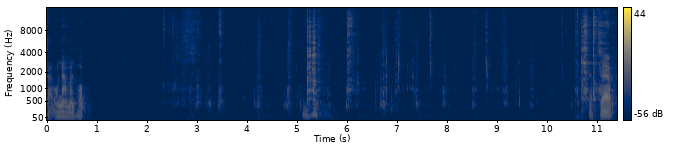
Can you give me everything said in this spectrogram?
ตักเอาน้ำมันพร้อมแซ่บๆ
